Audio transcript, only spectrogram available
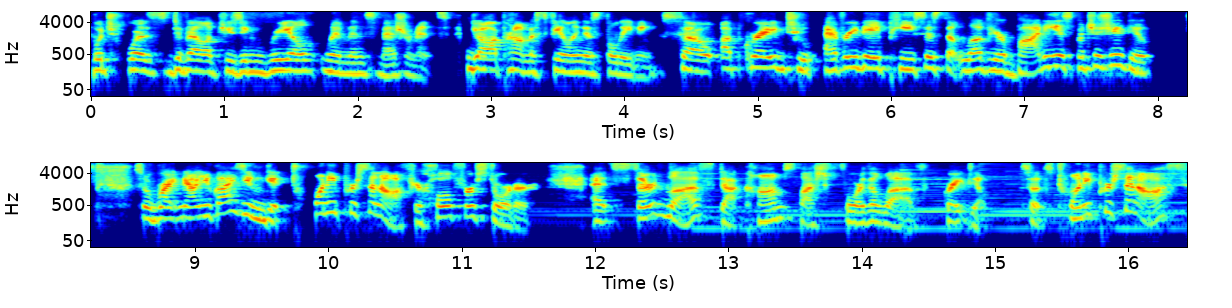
which was developed using real women's measurements. Y'all promise feeling is believing. So upgrade to everyday pieces that love your body as much as you do so right now, you guys, you can get 20% off your whole first order at thirdlove.com slash for the love. Great deal. So it's 20% off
